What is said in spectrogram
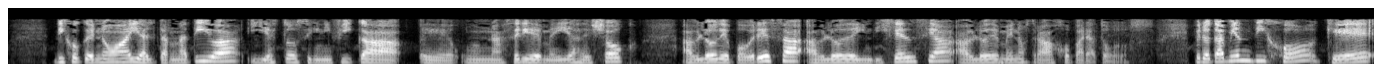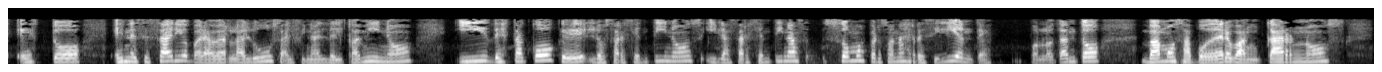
Dijo que no hay alternativa y esto significa eh, una serie de medidas de shock. Habló de pobreza, habló de indigencia, habló de menos trabajo para todos. Pero también dijo que esto es necesario para ver la luz al final del camino y destacó que los argentinos y las argentinas somos personas resilientes. Por lo tanto, vamos a poder bancarnos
